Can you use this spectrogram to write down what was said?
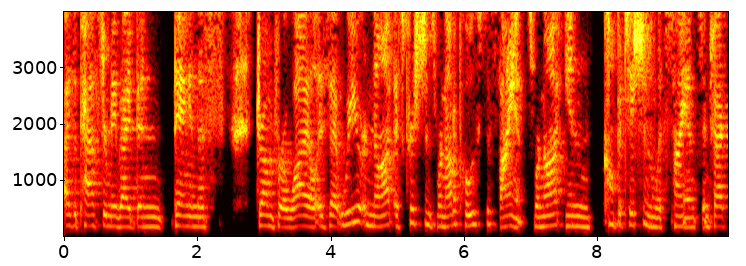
as a pastor, maybe I've been banging this drum for a while, is that we are not, as Christians, we're not opposed to science. We're not in competition with science. In fact,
